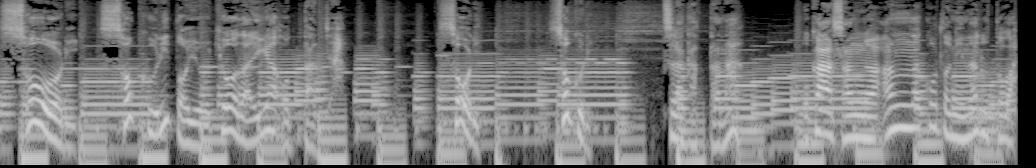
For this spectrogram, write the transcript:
総理、即理という兄弟がおったんじゃ。総理、即理、辛かったな。お母さんがあんなことになるとは。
